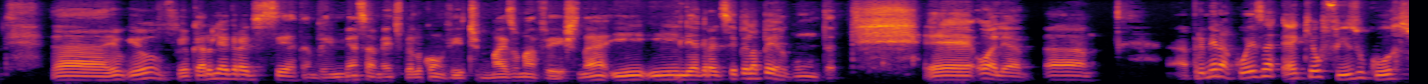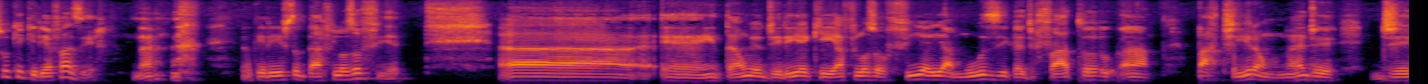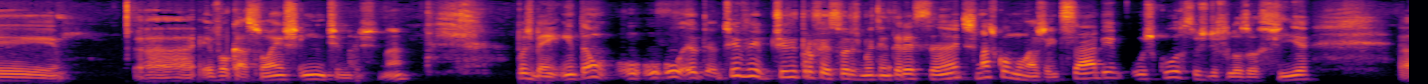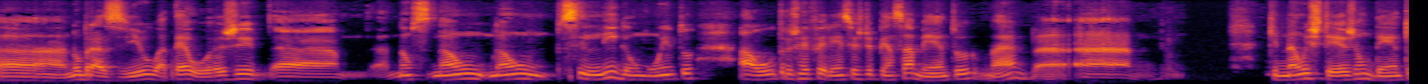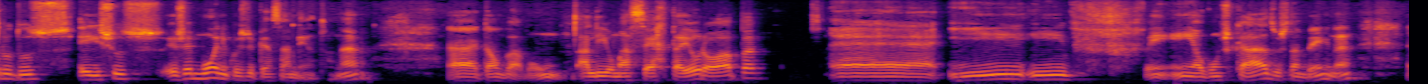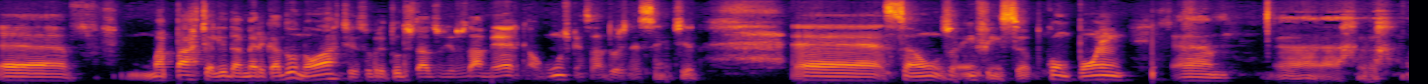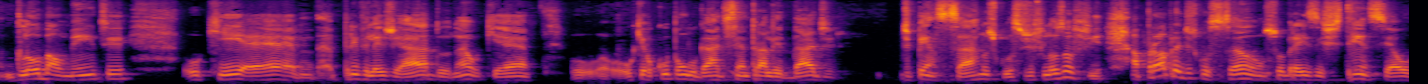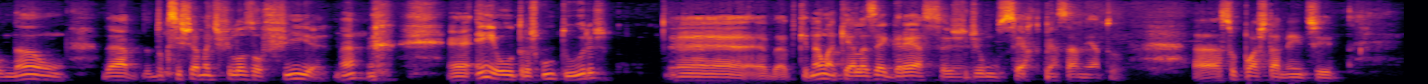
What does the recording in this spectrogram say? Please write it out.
Uh, eu, eu, eu, quero lhe agradecer também imensamente pelo convite, mais uma vez, né? E, e lhe agradecer pela pergunta. É, olha, uh, a primeira coisa é que eu fiz o curso que queria fazer, né? Eu queria estudar filosofia. Ah, é, então, eu diria que a filosofia e a música, de fato, ah, partiram né, de, de ah, evocações íntimas. Né? Pois bem, então o, o, eu tive, tive professores muito interessantes, mas como a gente sabe, os cursos de filosofia Uh, no Brasil, até hoje, uh, não, não, não se ligam muito a outras referências de pensamento né, uh, que não estejam dentro dos eixos hegemônicos de pensamento. Né? então, um, ali uma certa Europa é, e, e em, em, alguns casos também, né? É, uma parte ali da América do Norte, sobretudo Estados Unidos da América, alguns pensadores nesse sentido, é, são, enfim, são, compõem é, é, globalmente o que é privilegiado, né, o que é o, o que ocupa um lugar de centralidade de pensar nos cursos de filosofia. A própria discussão sobre a existência ou não da, do que se chama de filosofia né? é, em outras culturas, é, que não aquelas egressas de um certo pensamento uh, supostamente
